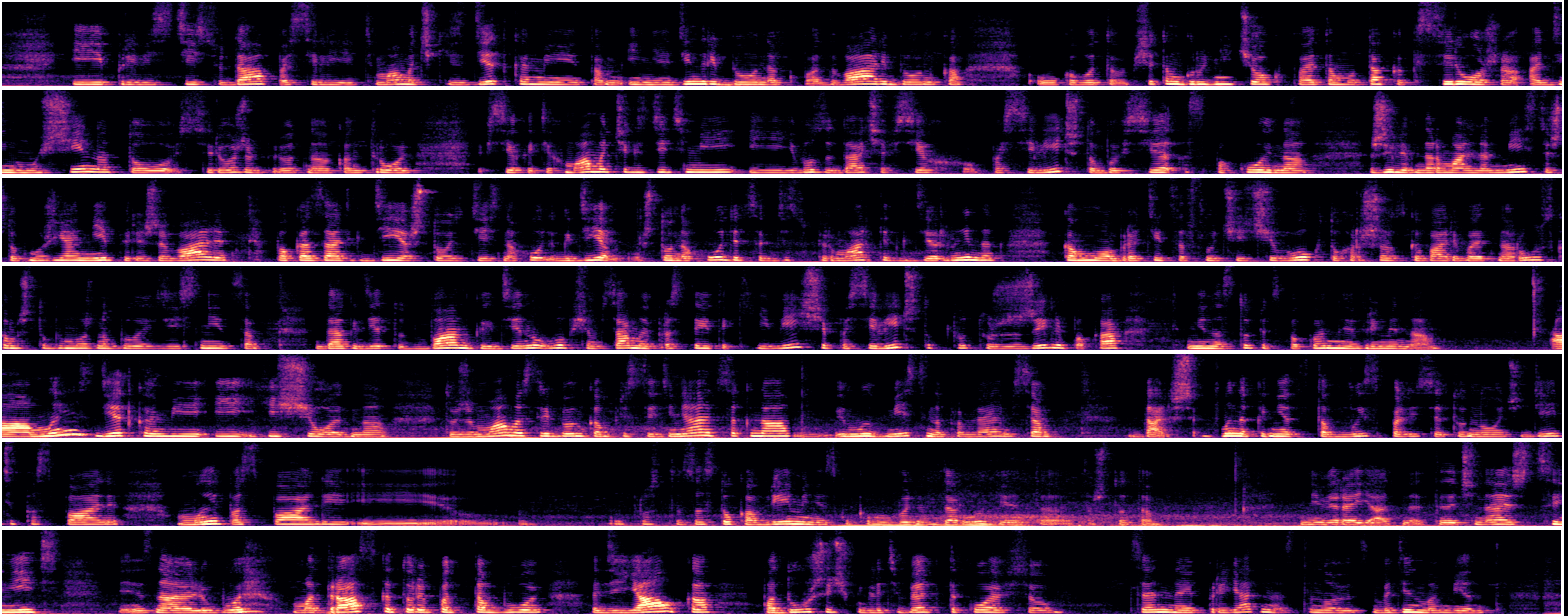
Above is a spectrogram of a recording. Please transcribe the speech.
и привести сюда, поселить мамочки с детками, там и не один ребенок, по два ребенка, у кого-то вообще там грудничок, поэтому так как Сережа один мужчина, то Сережа берет на контроль всех этих мамочек с детьми, и его задача всех поселить, чтобы все спокойно жили в нормальном месте, чтобы мужья не переживали, показать, где что здесь находится, где что находится, где супермаркет, где рынок, кому обратиться в случае чего, кто хорошо разговаривает на русском, чтобы можно было изъясниться, да, где тут банк, где, ну, в общем, самые простые такие вещи поселить, чтобы тут уже жили, пока не наступят спокойные времена. А мы с детками и еще одна тоже мама с ребенком присоединяется к нам, и мы вместе направляемся дальше. Мы наконец-то выспались эту ночь, дети поспали, мы поспали, и ну, просто за столько времени, сколько мы были в дороге, это, это что-то невероятное. Ты начинаешь ценить, я не знаю, любой матрас, который под тобой, одеялка, подушечку. Для тебя это такое все ценное и приятное становится в один момент.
